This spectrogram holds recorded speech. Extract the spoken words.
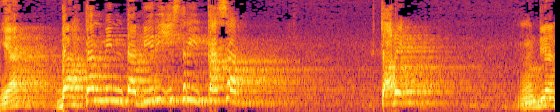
Ya, bahkan minta diri istri kasar. Tarik. Kemudian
